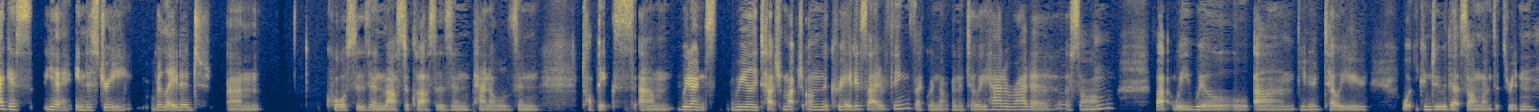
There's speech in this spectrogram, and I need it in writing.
I guess, yeah, industry related um, courses and masterclasses and panels and topics. Um, we don't really touch much on the creative side of things. Like we're not going to tell you how to write a, a song, but we will, um, you know, tell you what you can do with that song once it's written,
